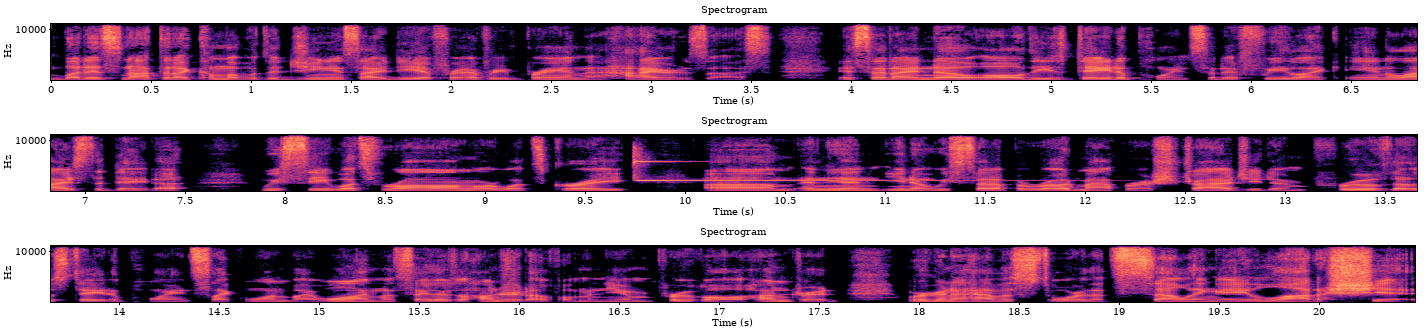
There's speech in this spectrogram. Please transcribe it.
but it's not that I come up with a genius idea for every brand that hires us. It's that I know all these data points that if we like analyze the data, we see what's wrong or what's great. Um, and then, you know, we set up a roadmap or a strategy to improve those data points like one by one. Let's say there's a hundred of them and you improve all a hundred. We're going to have a store that's selling a lot of shit,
